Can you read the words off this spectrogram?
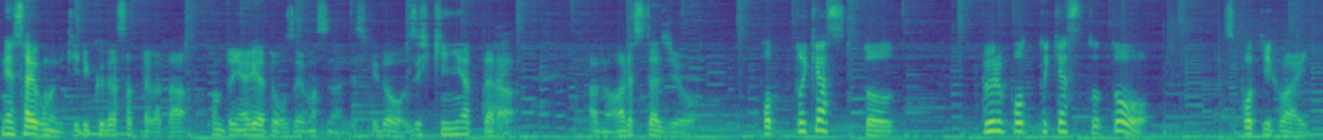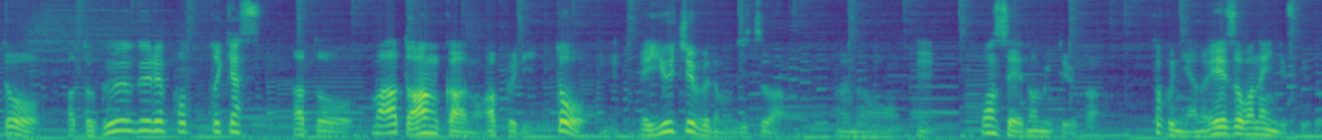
ね、最後まで聞いてくださった方、本当にありがとうございますなんですけど、ぜひ気になったら、はい。あの、アルスタジオ、ポッドキャスト、プールポッドキャストと、Spotify と、あと Google ポッドキャスト、あと、まあ、あとアンカーのアプリと、うんえ YouTube でも実は、あのーうん音声のみというか、特にあの映像はないんですけど、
